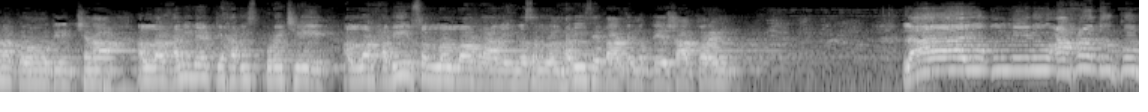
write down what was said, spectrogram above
আমাকে অনুমতি দিচ্ছে না। আল্লাহর হাবিবের একটি হাদিস পড়েছি, আল্লাহর হাবিব সাল্লাহ আলী ওয়াসাল্লাম হাদিসে মধ্যে সাত করেন لا يؤمن أحدكم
